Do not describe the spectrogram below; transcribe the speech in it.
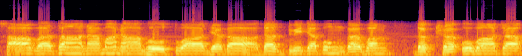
सावधानमना भूत्वा जगादद्विजपुङ्गवं दक्ष उवाच।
